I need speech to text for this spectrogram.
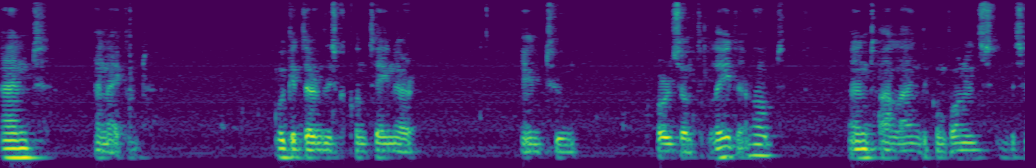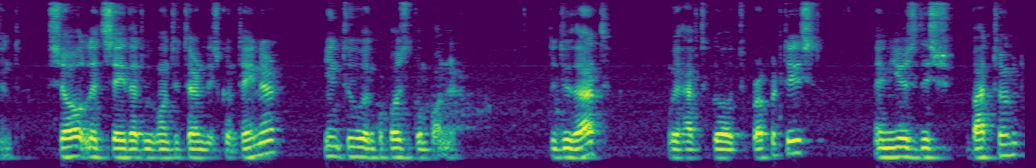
and an icon. We can turn this container into horizontal layout and align the components in the center. So let's say that we want to turn this container into a composite component. To do that, we have to go to properties and use this button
